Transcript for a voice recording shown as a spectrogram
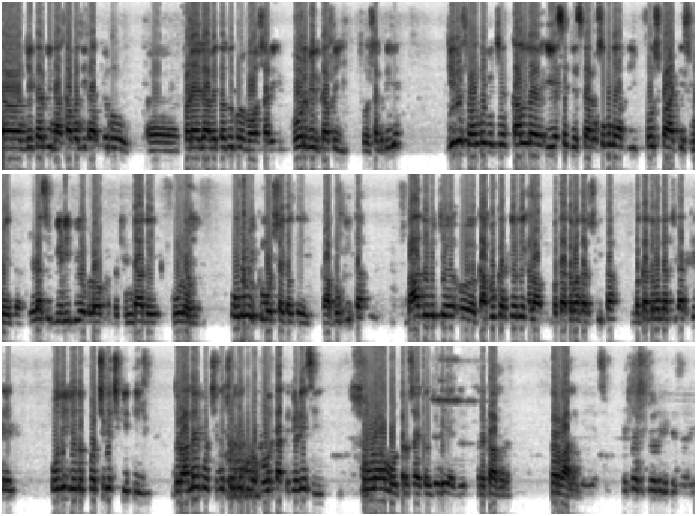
ਤਾਂ ਜੇਕਰ ਵੀ ਨਾਕਾਬੰਦੀ ਕਰਕੇ ਉਹਨੂੰ ਫੜਿਆ ਜਾਵੇ ਤਾਂ ਉਹਦੇ ਕੋਲ ਬਹੁਤ ਸਾਰੀ ਹੋਰ ਵੀ ਰਿਕਵਰੀ ਹੋ ਸਕਦੀ ਹੈ। ਜਿਹਦੇ ਸੰਬੰਧ ਵਿੱਚ ਕੱਲ ਏਐਸਏ ਜਸਕਰਨ ਸਿੰਘ ਨੇ ਆਪਣੀ ਪੁਲਿਸ ਪਾਰਟੀ ਸਮੇਤ ਜਿਹੜਾ ਸੀ ਬੀਡੀਪੀਓ ਬਲਾਕ ਬਠਿੰਡਾ ਦੇ ਕੋਲੋਂ ਉਹਨੂੰ ਇੱਕ ਮੋਟਰਸਾਈਕਲ ਤੇ ਕਾਬੂ ਕੀਤਾ। ਬਾਅਦ ਦੇ ਵਿੱਚ ਕਾਬੂ ਕਰਕੇ ਉਹਦੇ ਖਿਲਾਫ ਮੁਕੱਦਮਾ ਦਰਜ ਕੀਤਾ। ਮੁਕੱਦਮਾ ਦਰਜ ਕਰਕੇ ਉਹਦੀ ਜਦੋਂ ਪੁੱਛਗਿੱਛ ਕੀਤੀ, ਦੌਰਾਨੇ ਪੁੱਛਗਿੱਛ ਉਹਦੇ ਕੋਲ ਹੁਣ ਤੱਕ ਜਿਹੜੇ ਸੀ 16 ਮੋਟਰਸਾਈਕਲ ਜਿਹੜੇ ਹੈਗੇ ਰਿਕਵਰ ਕਰਵਾ ਲਏ ਗਏ ਅਸੀਂ। ਕਿੱਥੋਂ ਚੋਰੀ ਕੀਤੇ ਸਾਰੇ?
